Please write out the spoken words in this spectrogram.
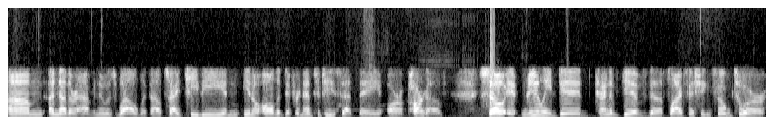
um, another avenue as well with outside TV and you know all the different entities that they are a part of. So it really did kind of give the fly fishing film tour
